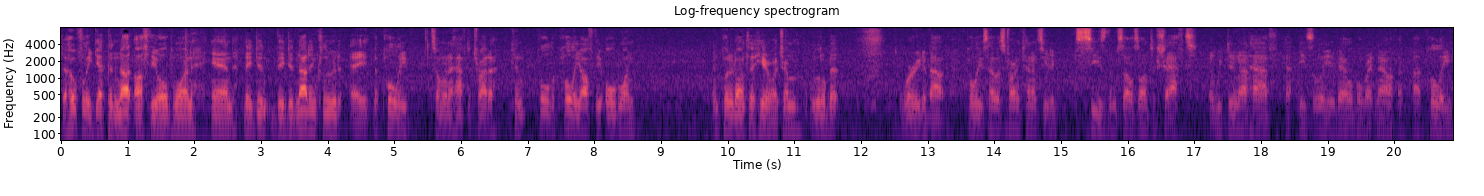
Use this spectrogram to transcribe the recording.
to hopefully get the nut off the old one. And they didn't they did not include a the pulley, so I'm going to have to try to can pull the pulley off the old one and put it onto here, which I'm a little bit worried about. Pulleys have a strong tendency to seize themselves onto shafts, and we do not have easily available right now a, a pulley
